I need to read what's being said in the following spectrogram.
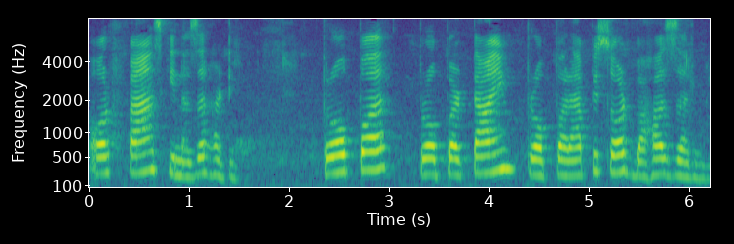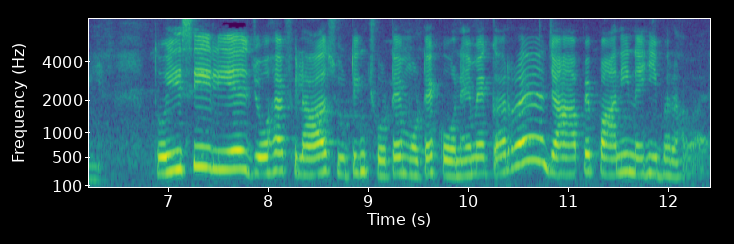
और फैंस की नज़र हटी। Proper proper time, proper episode बहुत ज़रूरी है। तो इसीलिए जो है फ़िलहाल शूटिंग छोटे मोटे कोने में कर रहे हैं, जहाँ पे पानी नहीं भरा हुआ है।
